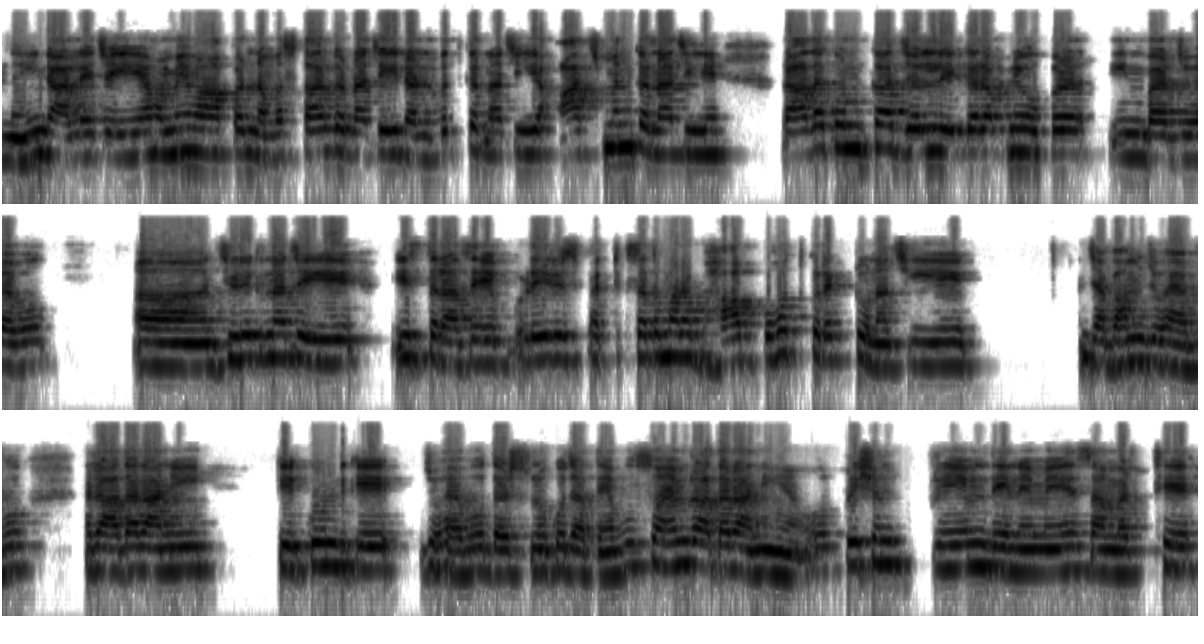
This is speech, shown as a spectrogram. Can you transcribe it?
नहीं डालने चाहिए। हमें वहाँ पर नमस्कार करना चाहिए, दंडवत करना चाहिए, आचमन करना चाहिए। राधा कुंड का जल लेकर अपने ऊपर तीन बार जो है वो छिड़कना चाहिए, इस तरह से बड़े रिस्पेक्ट के साथ हमारा भाव बहुत करेक्ट होना चाहिए। जब हम जो है वो राधा रानी के कुंड के जो है वो दर्शनों को जाते हैं, वो स्वयं राधा रानी है और कृष्ण प्रेम देने में सामर्थ्य,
